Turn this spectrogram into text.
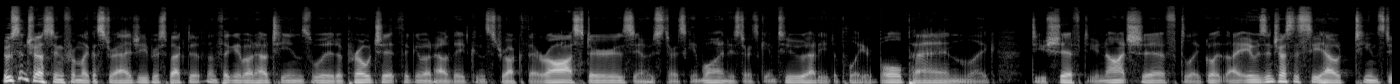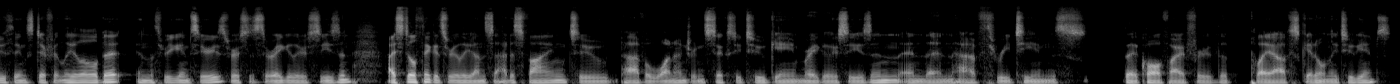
It was interesting from like a strategy perspective and thinking about how teams would approach it, thinking about how they'd construct their rosters, you know, who starts game one, who starts game two, how do you deploy your bullpen, like do you shift, do you not shift? Like it was interesting to see how teams do things differently a little bit in the three game series versus the regular season. I still think it's really unsatisfying to have a 162 game regular season and then have three teams that qualify for the playoffs get only two games,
